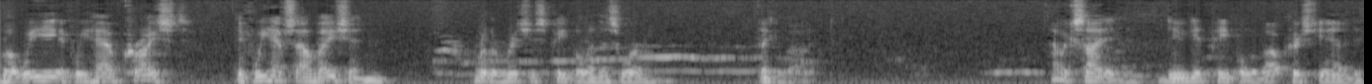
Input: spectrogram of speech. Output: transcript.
But we, if we have Christ, if we have salvation, we're the richest people in this world. Think about it. How excited do you get people about Christianity?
